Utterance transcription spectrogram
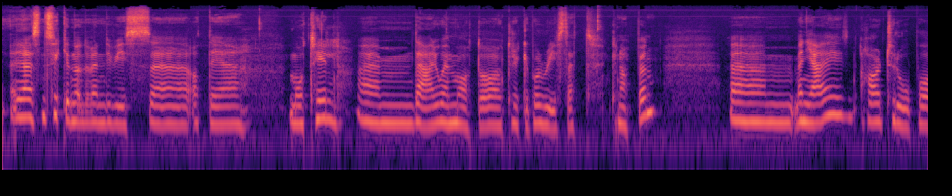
Jeg syns ikke nødvendigvis eh, at det må til. Det er jo en måte å trykke på reset-knappen. Men jeg har tro på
